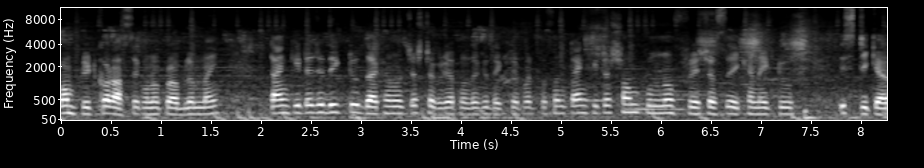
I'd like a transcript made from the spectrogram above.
কমপ্লিট করা আছে, কোনো প্রবলেম নাই। ট্যাঙ্কিটা যদি একটু দেখানোর চেষ্টা করি, আপনাদেরকে দেখতে পারতেছেন, ট্যাঙ্কিটা সম্পূর্ণ ফ্রেশ আছে, এখানে একটু স্টিকার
